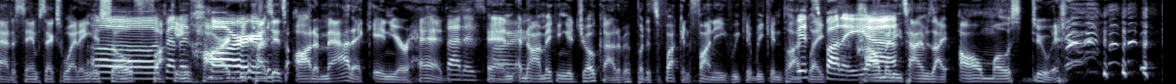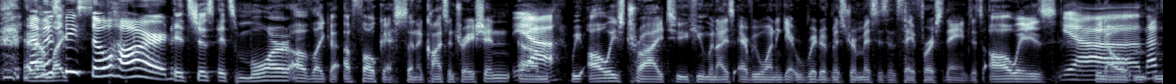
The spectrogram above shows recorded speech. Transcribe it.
at a same sex wedding is Oh, so fucking hard, hard. because it's automatic in your head. That is And, hard. and no, I'm making a joke out of it, but it's fucking funny. We can we can talk It's like funny, how yeah. many times I almost do it. That I'm must like, be so hard. it's just it's more of like a, a focus and a concentration. Yeah. Um, we always try to humanize everyone and get rid of Mr. and Mrs. and say first names. It's always Yeah, you know M-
